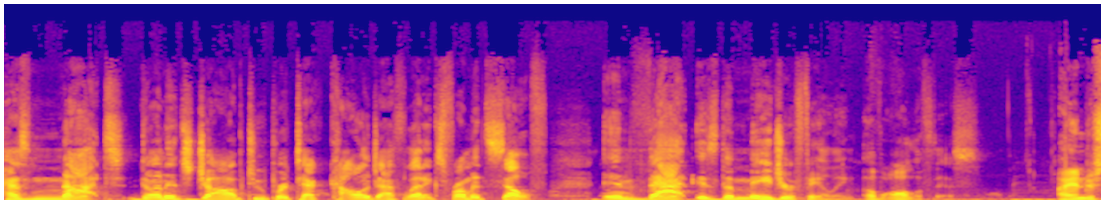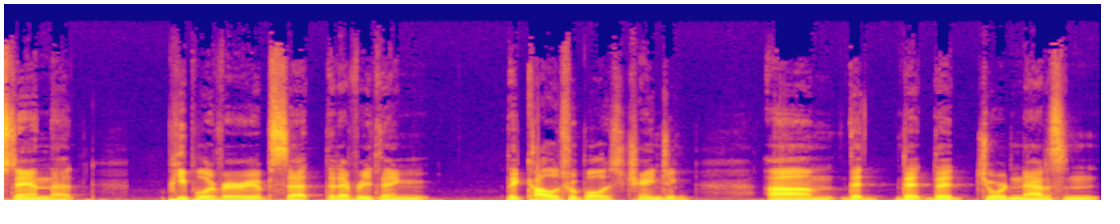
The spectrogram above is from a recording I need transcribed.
has not done its job to protect college athletics from itself. And that is the major failing of all of this. I understand that people are very upset that everything, that college football is changing. Um, that, that, that Jordan Addison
